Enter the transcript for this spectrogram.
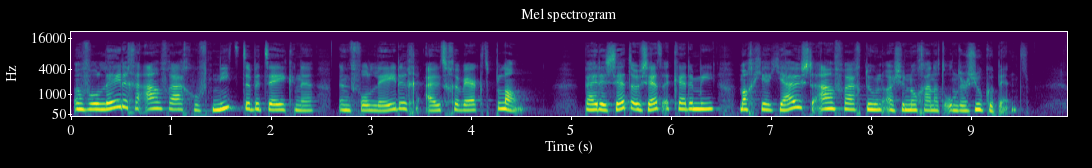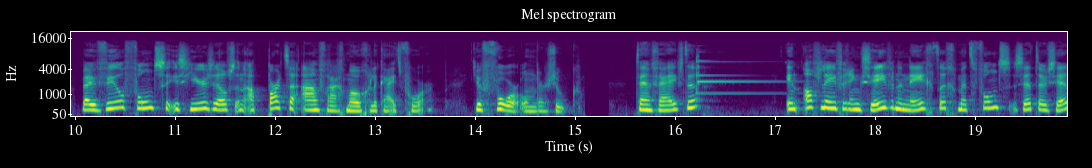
Een volledige aanvraag hoeft niet te betekenen een volledig uitgewerkt plan. Bij de ZOZ Academy mag je juist de aanvraag doen als je nog aan het onderzoeken bent. Bij veel fondsen is hier zelfs een aparte aanvraagmogelijkheid voor: je vooronderzoek. Ten vijfde, in aflevering 97 met Fonds ZOZ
